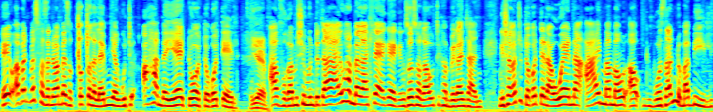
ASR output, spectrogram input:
hey abantu besifazane babeza kuxoxela la eminyanga ukuthi ahambe yedwa odokotela Yebo. avuka mshiya umuntu uthi hayi uhambe kahle ke ke ngizozwa ngawe ukuthi kuhambe kanjani ngisho kathi udokotela wena hayi mama awu- awu, ngibozani nobabili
